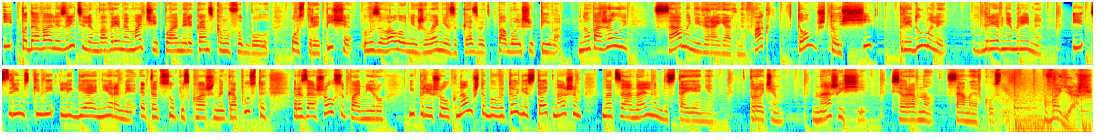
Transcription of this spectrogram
и подавали зрителям во время матчей по американскому футболу. Острая пища вызывала у них желание заказывать побольше пива. Но, пожалуй, самый невероятный факт в том, что щи придумали в Древнем Риме. С римскими легионерами этот суп из квашеной капусты разошелся по миру и пришел к нам, чтобы в итоге стать нашим национальным достоянием. Впрочем, наши щи все равно самое вкусное. «Вояж»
